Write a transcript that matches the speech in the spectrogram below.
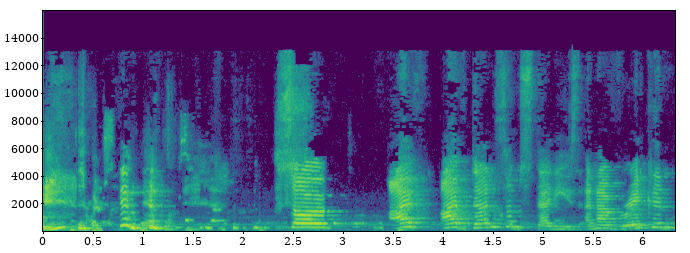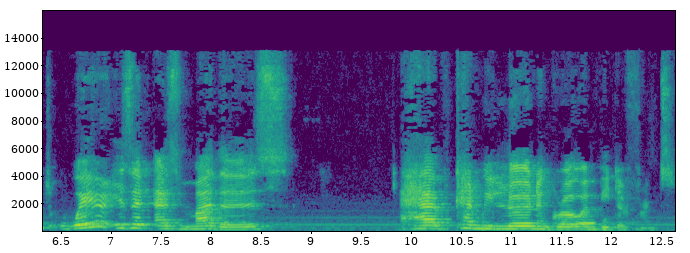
so I've I've done some studies and I've reckoned where is it as mothers have can we learn and grow and be different?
